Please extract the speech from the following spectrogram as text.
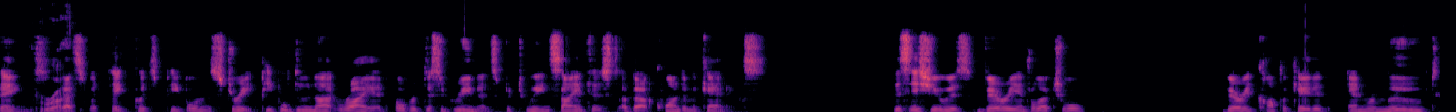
things. Right. That's what take, puts people in the street. People do not riot over disagreements between scientists about quantum mechanics. This issue is very intellectual, very complicated and removed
